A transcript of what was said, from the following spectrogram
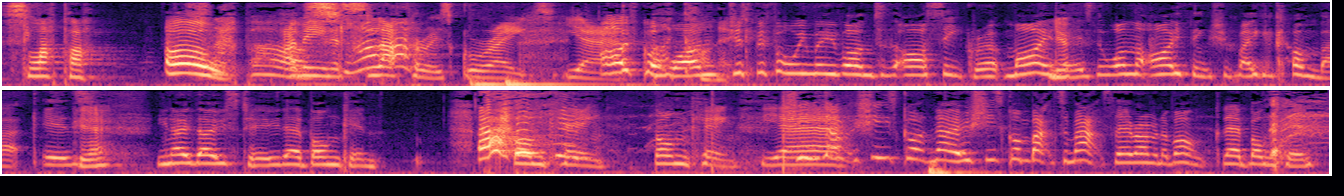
Slapper. Oh, Slapper. I mean, a slapper is great. Yeah, I've got one. Just before we move on to the, our secret, mine Yeah. is the one that I think should make a comeback. Is Yeah. you know those two? They're bonking. bonking, bonking. Yeah, don't- she's got no. She's gone back to Matt's. They're having a bonk. they're bonking.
